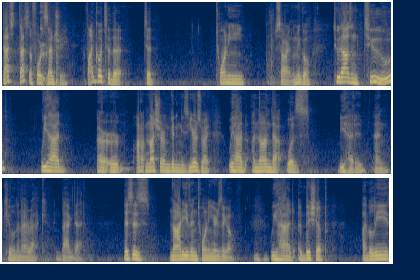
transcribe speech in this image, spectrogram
that's that's the fourth century. If I go to the to twenty, sorry, let me go. Two thousand two, we had, or, or I'm not sure I'm getting these years right. We had a nun that was beheaded and killed in Iraq in Baghdad. This is not even 20 years ago. We had a bishop, I believe,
